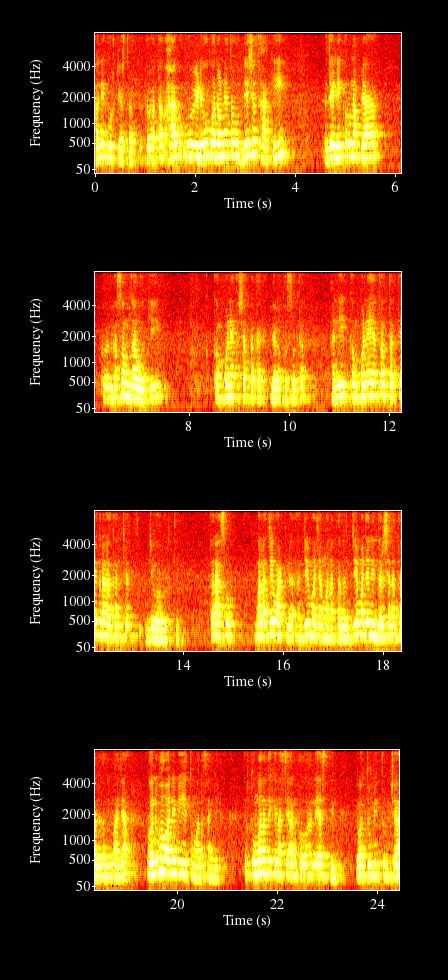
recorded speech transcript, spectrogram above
अनेक गोष्टी असतात. तर आता हा व्हिडिओ बनवण्याचा उद्देशच हा की जेणेकरून आपल्याला समजावं की कंपन्या कशा प्रकारे आपल्याला फसवतात. आणि कंपन्या ह्या चालतात ते ग्राहकांच्याच जीवावरती. तर असो मला जे वाटलं आणि जे माझ्या मनात आलं जे माझ्या निदर्शनात आलं आणि माझ्या अनुभवाने मी हे तुम्हाला सांगितलं तर तुम्हाला देखील असे अनुभव आले असतील किंवा तुम्ही तुमच्या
